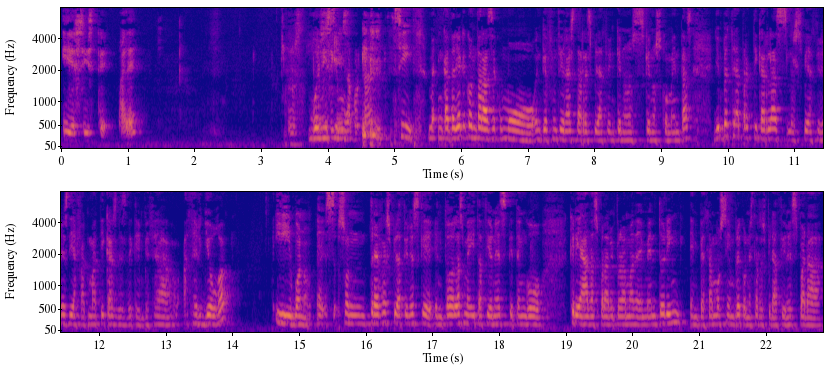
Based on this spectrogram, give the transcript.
y existe, ¿vale? Buenísimo. sí, me encantaría que contaras de cómo, en qué funciona esta respiración que nos, que nos comentas. Yo empecé a practicar las, las respiraciones diafragmáticas desde que empecé a hacer yoga y bueno, son tres respiraciones que en todas las meditaciones que tengo creadas para mi programa de mentoring empezamos siempre con estas respiraciones para,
